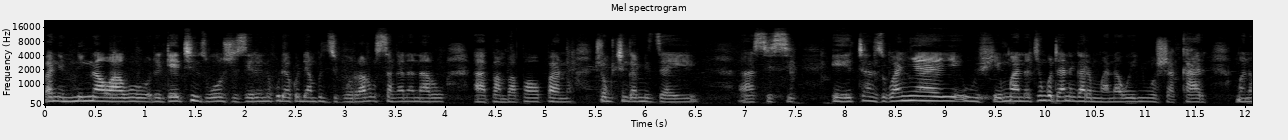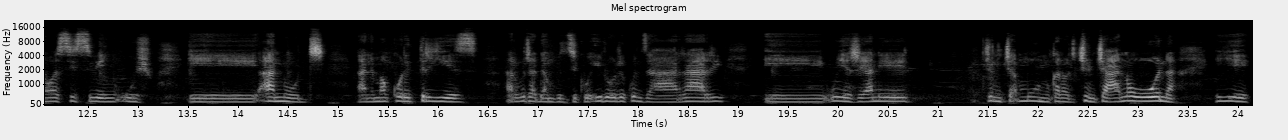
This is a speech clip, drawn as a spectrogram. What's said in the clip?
vane munin'ina wavo. Regai tinzwawo zvizere nekuda kwedambudziko ravari kusangana naro ah, pamba pavo pano. Tinokuchingamidzai ah, sisi. E, tanzwa nyaya yeuzvu yemwana tinongoti anenge ari mwana wenyuwo zvakare mwana wasisi wenyu uyu e, arnold ane makore 3 years ari kuita dambudziko iro rekunzi haarari e, uyezve ane chinhu chamunhu kana kuti chinhu chaanoona. Iye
